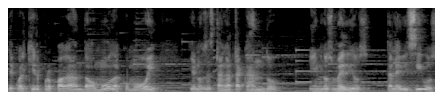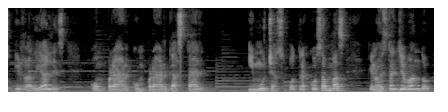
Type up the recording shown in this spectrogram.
de cualquier propaganda o moda como hoy que nos están atacando en los medios televisivos y radiales, comprar, comprar, gastar y muchas otras cosas más que nos están llevando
